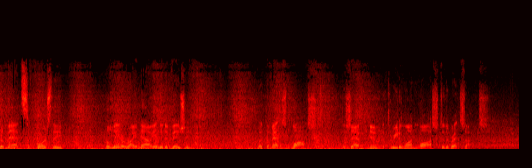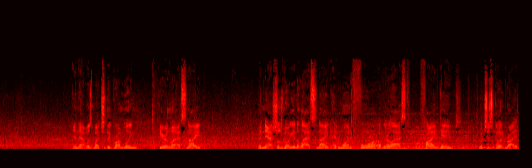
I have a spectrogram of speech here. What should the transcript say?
The Mets, of course, the the leader right now in the division. But the Mets lost this afternoon, a three to one loss to the Red Sox. And that was much of the grumbling here last night. The Nationals going into last night had won four of their last five games, which is good, right?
